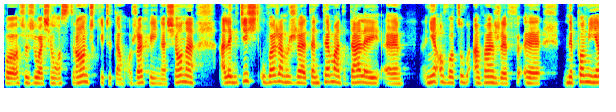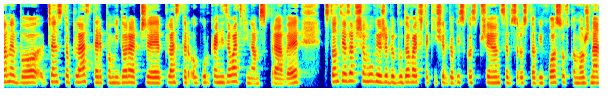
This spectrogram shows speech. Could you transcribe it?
poszerzyła się o strączki, czy tam orzechy i nasiona, ale gdzieś uważam, że ten temat dalej e, nie owoców, a warzyw e, pomijamy, bo często plaster pomidora czy plaster ogórka nie załatwi nam sprawy. Stąd ja zawsze mówię, żeby budować takie środowisko sprzyjające wzrostowi włosów, to można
